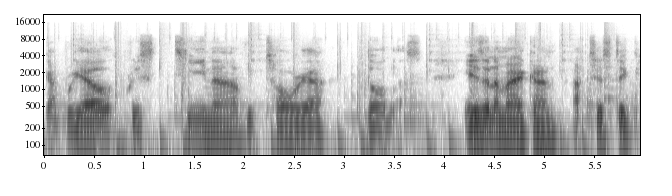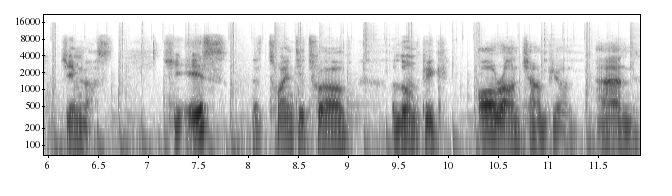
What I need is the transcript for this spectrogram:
Gabrielle Christina Victoria Douglas is an American artistic gymnast. She is the 2012 Olympic all round champion and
